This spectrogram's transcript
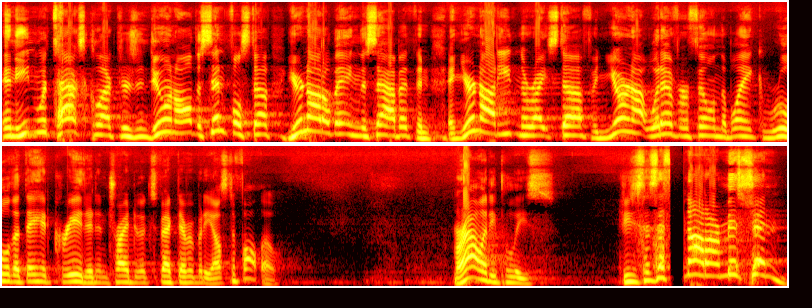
and eating with tax collectors and doing all the sinful stuff. You're not obeying the Sabbath and, and you're not eating the right stuff and you're not whatever fill in the blank rule that they had created and tried to expect everybody else to follow. Morality police. Jesus says, that's not our mission.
